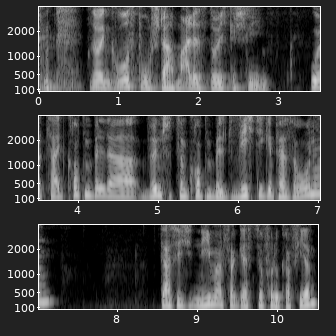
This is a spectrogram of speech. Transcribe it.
so in Großbuchstaben alles durchgeschrieben. Uhrzeit Gruppenbilder, Wünsche zum Gruppenbild, wichtige Personen, dass sich niemand vergesst zu fotografieren.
